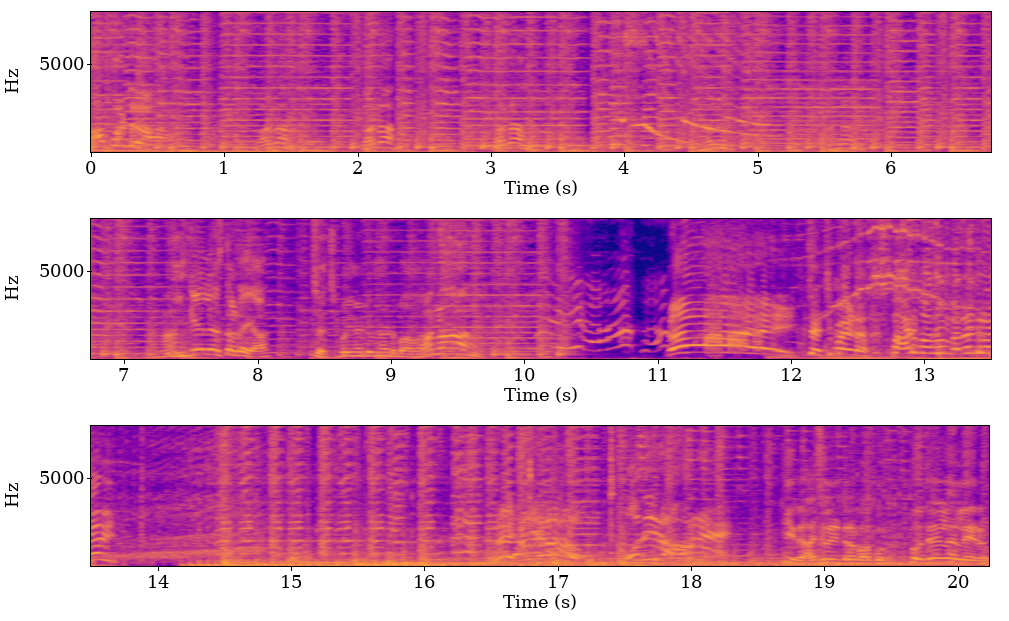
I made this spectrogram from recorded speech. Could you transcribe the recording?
ఆపండ్రా! ఇంకేం లేస్తాడయ్యా? చచ్చిపోయినట్టున్నాడు బావా. రేయ్! చచ్చిపోయాడు. పారిపోదాం పదండి రాయ్! ఈ రాజులు ఏంట్రా బాబు? పొదేలా లేరు.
